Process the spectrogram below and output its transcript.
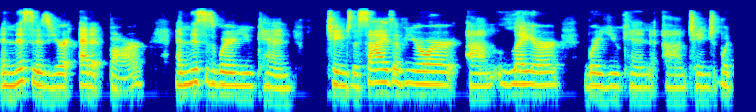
And this is your edit bar. And this is where you can change the size of your um, layer, where you can um, change what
